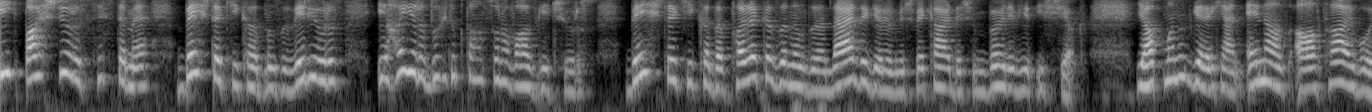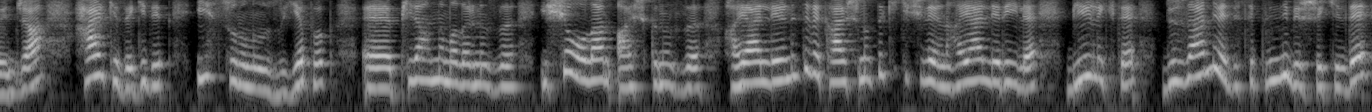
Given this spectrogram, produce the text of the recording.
İlk başlıyoruz sisteme 5 dakikamızı veriyoruz. E, hayırı duyduktan sonra vazgeçiyoruz. 5 dakikada para kazanıldığı nerede görülmüş ve kardeşim böyle bir iş yok. Yapmanız gereken en az 6 ay boyunca herkese gidip iş sunumunuzu yapıp e, planlamalarınızı, işe olan aşkınızı, hayallerinizi ve karşınızdaki kişilerin hayalleriyle birlikte düzenli ve disiplinli bir şekilde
